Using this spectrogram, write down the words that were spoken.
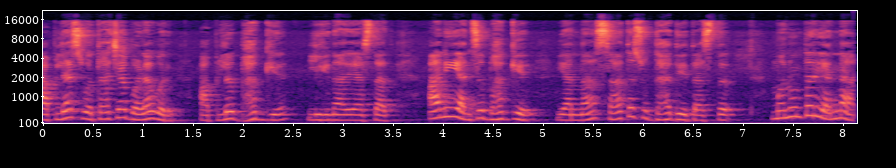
आपल्या स्वतःच्या बळावर आपलं भाग्य लिहिणारे असतात. आणि यांचं भाग्य यांना साथ सुद्धा देत असतं. म्हणून तर यांना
